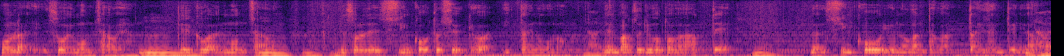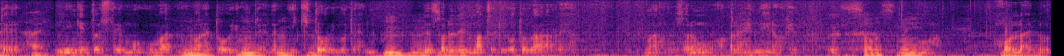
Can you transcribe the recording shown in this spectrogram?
本来そういうもんちゃうやん、うん、手加えるもんちゃう、でそれで信仰と宗教は一体のもの、はい、で祭りごとがあって、信仰いうのがだから大前提にあって、はいはい、人間としても生ま生まれとういうことやね、うん、生きとういうことやね、うん、でそれで祭りごとがあるやまあそれも分からへんねえろうけど。そうですね。本来の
